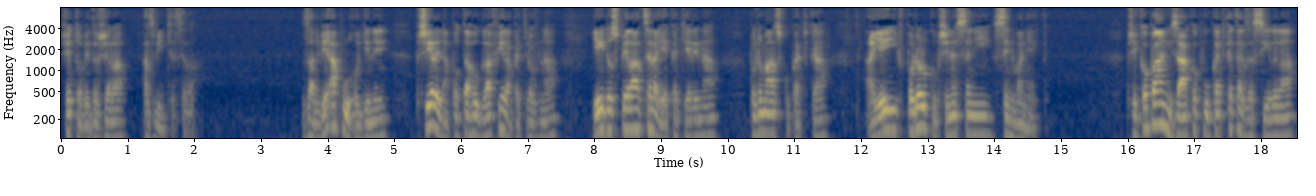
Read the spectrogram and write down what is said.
že to vydržela a zvítězila. Za dvě a půl hodiny přijeli na potahu Glafíra Petrovna, její dospělá dcera Jekatěrina, po domácku Kaťka a její v podolku přinesení syn Vaněk. Při kopání zákopů Kaťka tak zesílila,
